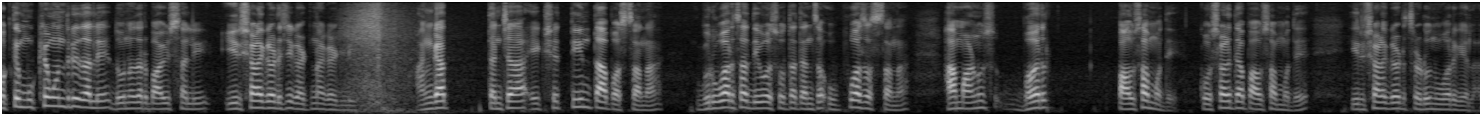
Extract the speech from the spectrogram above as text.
मग ते मुख्यमंत्री झाले दोन हजार बावीस साली ईर्षाळगडची घटना घडली. अंगात त्यांच्या एकशे तीन ताप असताना गुरुवारचा दिवस होता त्यांचा उपवास असताना हा माणूस भर पावसामध्ये कोसळत्या पावसामध्ये ईर्षाळगड चढून वर गेला.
